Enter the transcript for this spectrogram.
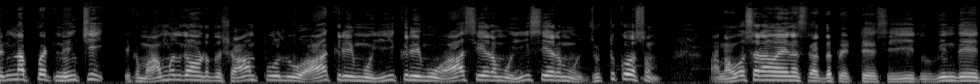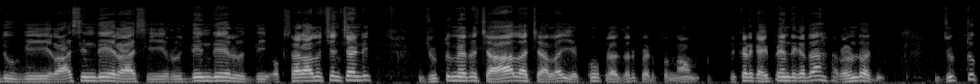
చిన్నప్పటి నుంచి ఇక మామూలుగా ఉండదు షాంపూలు ఆ క్రీము ఈ క్రీము ఆ సీరము ఈ సీరము జుట్టు కోసం అనవసరమైన శ్రద్ధ పెట్టేసి దువ్విందే దువ్వి రాసిందే రాసి రుద్దిందే రుద్ది ఒకసారి ఆలోచించండి. జుట్టు మీద చాలా చాలా ఎక్కువ ప్రెజర్ పెడుతున్నాం. ఇక్కడికి అయిపోయింది కదా రెండోది. జుట్టుకు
